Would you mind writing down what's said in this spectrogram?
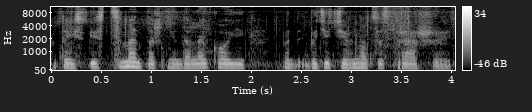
Tutaj jest- jest cmentarz niedaleko i będ- będziecie w nocy straszyć.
